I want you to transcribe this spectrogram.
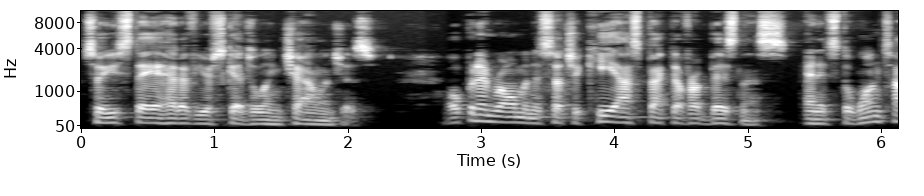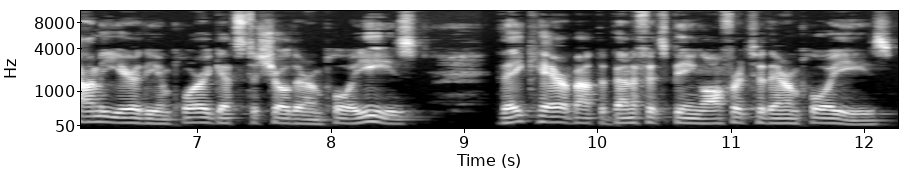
so you stay ahead of your scheduling challenges. Open enrollment is such a key aspect of our business, and it's the one time a year the employer gets to show their employees they care about the benefits being offered to their employees,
